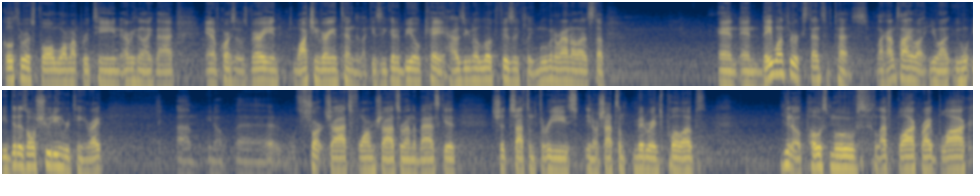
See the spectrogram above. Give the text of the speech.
go through his full warm up routine, everything like that. And of course, I was very in, watching very intently. Like, is he going to be okay? How's he going to look physically, moving around, all that stuff. And and they went through extensive tests. Like I'm talking about, he he did his whole shooting routine, right? Um, you know, uh, short shots, form shots around the basket, shot some threes, you know, shot some mid range pull ups, you know, post moves, left block, right block,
